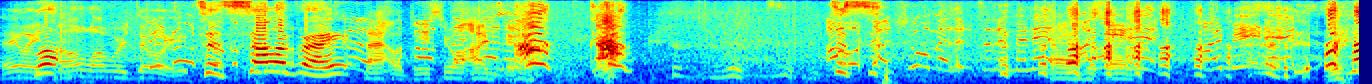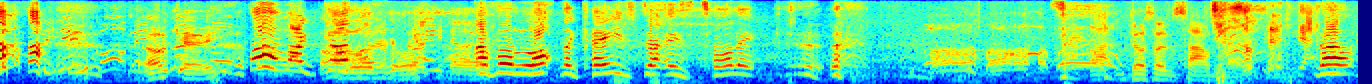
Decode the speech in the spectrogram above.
Anyway, Well- tell what we're doing. to celebrate. Metal, do you see what I'm doing? Ah! Ah! I will touch your melons in a minute. I mean it. I mean it. you got me. Okay. Oh my god! Oh, oh, oh. I've unlocked the cage that is Tonic. That doesn't sound right. Now, to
